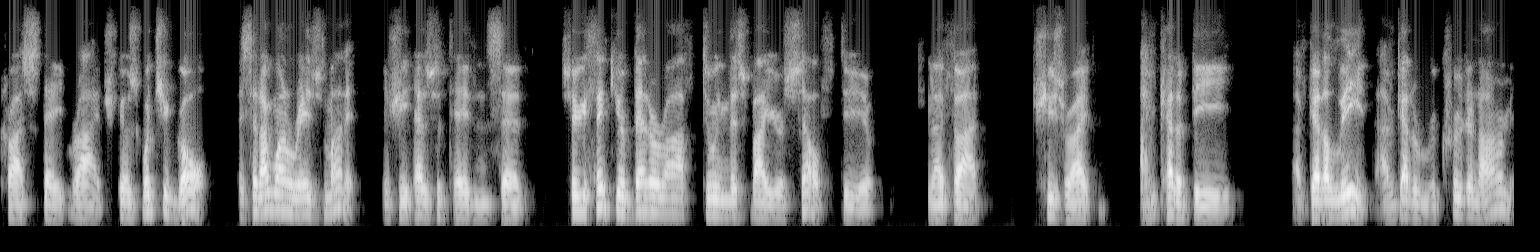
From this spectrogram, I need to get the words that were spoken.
cross state ride. She goes, What's your goal? I said, I want to raise money. And she hesitated and said, So you think you're better off doing this by yourself, do you? And I thought, She's right. I've got to be, I've got to lead, I've got to recruit an army.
